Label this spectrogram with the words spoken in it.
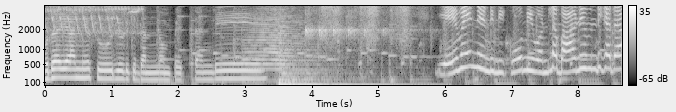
ఉదయాన్నే సూర్యుడికి దండం పెట్టండి. ఏమైందండి మీకు? మీ ఒంట్లో బాగానే ఉంది కదా?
